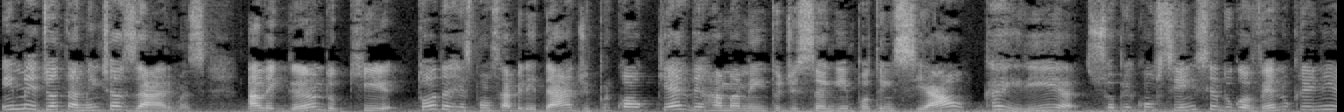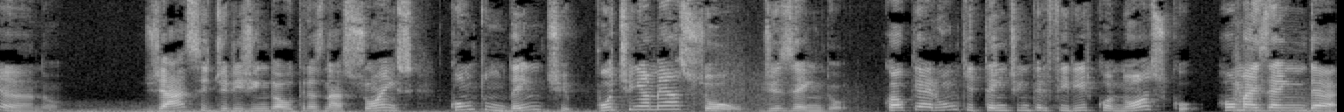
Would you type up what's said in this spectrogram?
imediatamente as armas, alegando que toda a responsabilidade por qualquer derramamento de sangue em potencial cairia sobre a consciência do governo ucraniano. Já se dirigindo a outras nações, contundente, Putin ameaçou, dizendo: Qualquer um que tente interferir conosco, ou mais ainda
